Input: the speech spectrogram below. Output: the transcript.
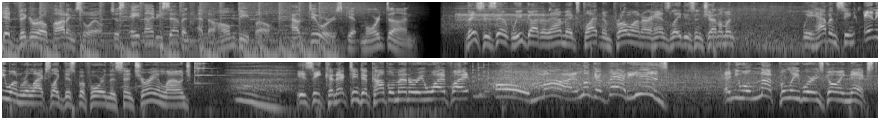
Get Vigoro potting soil, just $8.97 at the Home Depot. How doers get more done. This is it. We've got an Amex Platinum Pro on our hands, ladies and gentlemen. We haven't seen anyone relax like this before in the Centurion Lounge. Is he connecting to complimentary Wi Fi? Oh my, look at that, he is! And you will not believe where he's going next.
